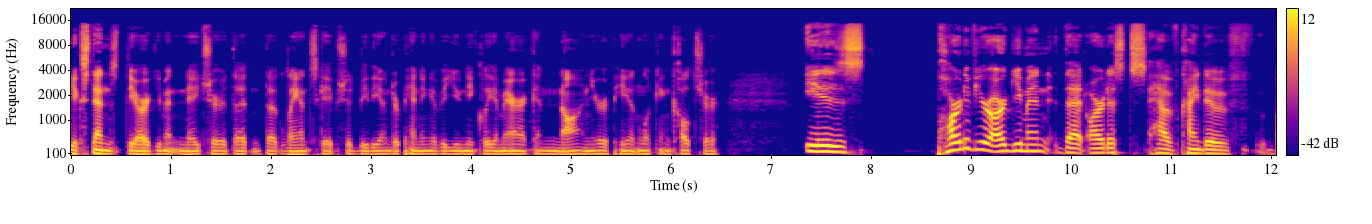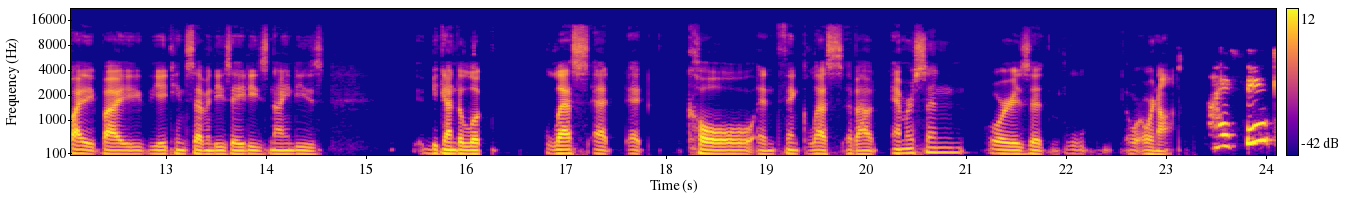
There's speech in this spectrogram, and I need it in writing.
he extends the argument in nature that that landscape should be the underpinning of a uniquely American, non-European looking culture. Is part of your argument that artists have kind of by by the 1870s 80s 90s begun to look less at at cole and think less about emerson or is it or, or not? I think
